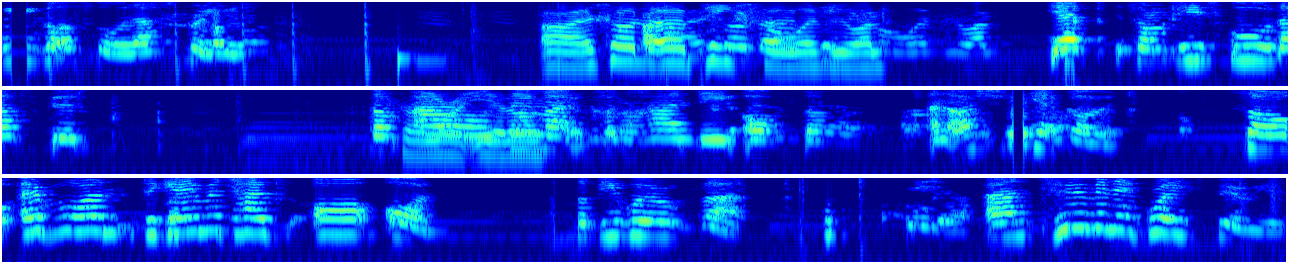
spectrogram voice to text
We got a sword, that's pretty good. alright, it's on uh, peaceful, everyone. Yep, it's on peaceful, that's good. Some So, right, arrows, you they might come handy after. And I should get going. So, everyone, the gamer tags are on. So be aware of that. And two minute grace period.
